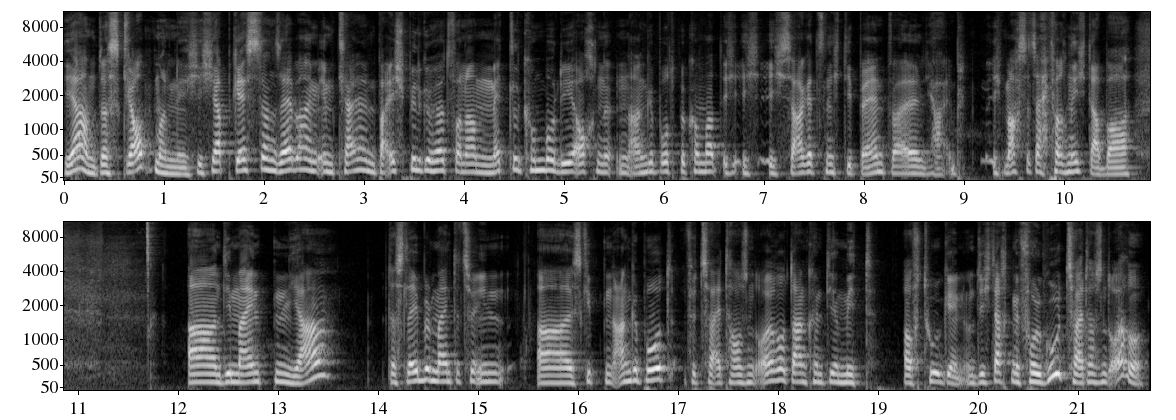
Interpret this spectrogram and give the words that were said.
Ja, und das glaubt man nicht. Ich habe gestern selber im, im kleinen Beispiel gehört von einer Metal-Combo, die auch ne, ein Angebot bekommen hat. Ich, ich, ich sage jetzt nicht die Band, weil, ja, ich mache es jetzt einfach nicht, aber äh, die meinten, ja, das Label meinte zu ihnen, äh, es gibt ein Angebot für 2000 Euro, dann könnt ihr mit auf Tour gehen. Und ich dachte mir, voll gut, 2000 Euro.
